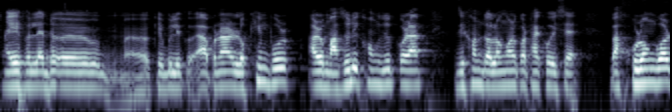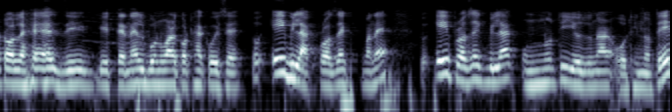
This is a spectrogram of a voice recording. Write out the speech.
এইফালে কি বুলি কয় আপোনাৰ লখিমপুৰ আৰু মাজুলী সংযোগ কৰা যিখন দলঙৰ কথা কৈছে বা সুৰংগৰ তলেৰে যি টেনেল বনোৱাৰ কথা কৈছে। তো এইবিলাক প্ৰজেক্ট মানে তো এই প্ৰজেক্টবিলাক উন্নতি যোজনাৰ অধীনতেই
